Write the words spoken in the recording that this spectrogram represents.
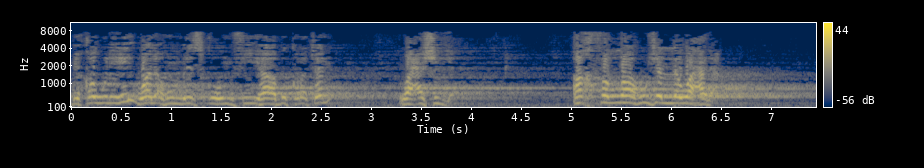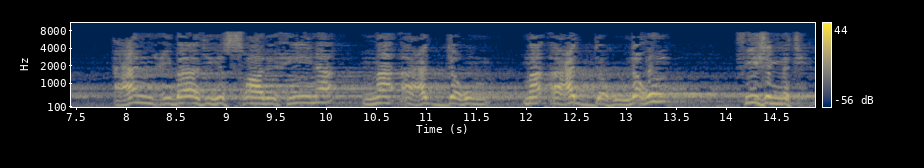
بقوله ولهم رزقهم فيها بكرة وعشيا أخفى الله جل وعلا عن عباده الصالحين ما أعدهم ما أعده لهم في جنته.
